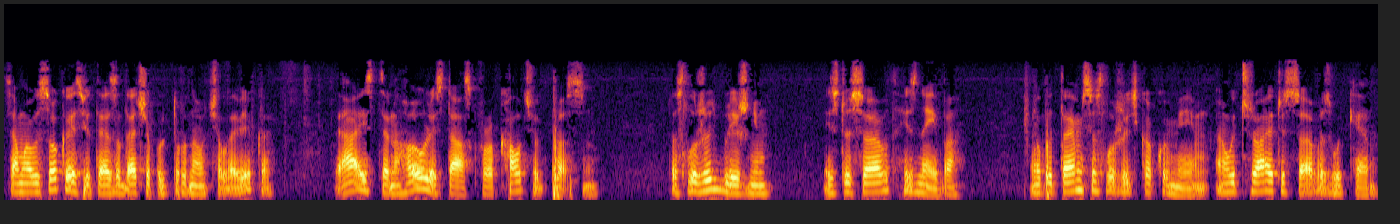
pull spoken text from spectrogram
Самая высокая и святая задача культурного человека the highest and holiest task for a cultured person – это служить ближним, is to serve his neighbor. Мы пытаемся служить, как умеем, and we try to serve as we can.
